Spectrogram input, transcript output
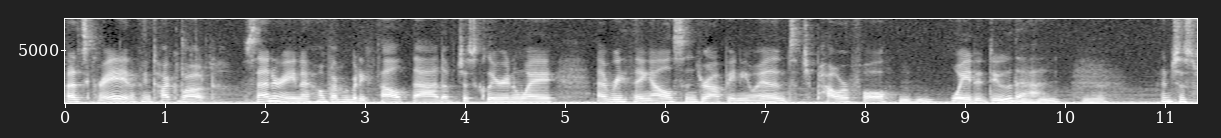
That's great. I mean, talk about centering. I hope everybody felt that of just clearing away everything else and dropping you in. Such a powerful way to do that. Mhm, Yeah. And just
